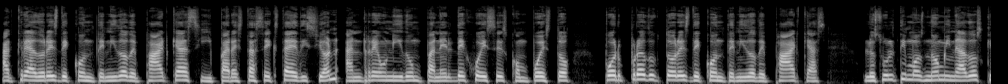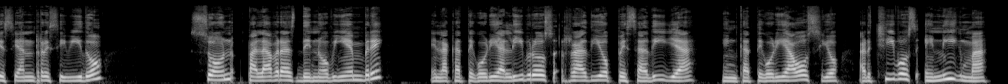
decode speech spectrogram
a creadores de contenido de podcast y para esta sexta edición han reunido un panel de jueces compuesto por productores de contenido de podcast. Los últimos nominados que se han recibido son Palabras de Noviembre en la categoría Libros, Radio, Pesadilla, en categoría Ocio, Archivos Enigma,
